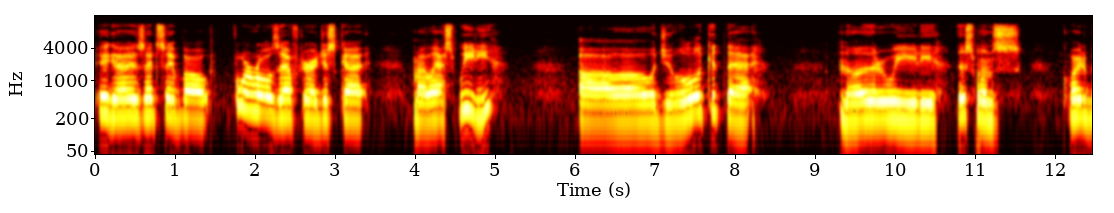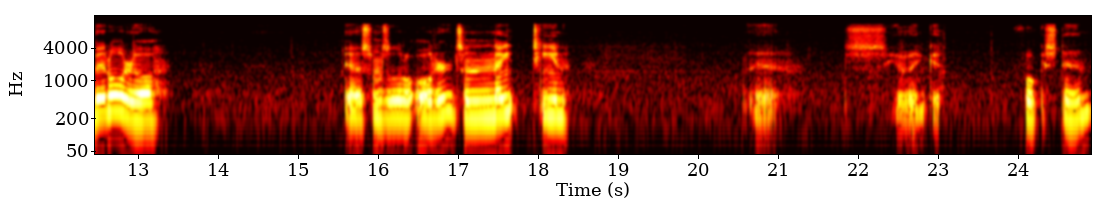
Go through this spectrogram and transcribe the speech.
Hey guys, I'd say about four rolls after I just got my last Wheatie. Uh, would you look at that? Another Wheatie. This one's quite a bit older though. Yeah, this one's a little older. It's a 19... Yeah. Let's see if I can get focused in.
